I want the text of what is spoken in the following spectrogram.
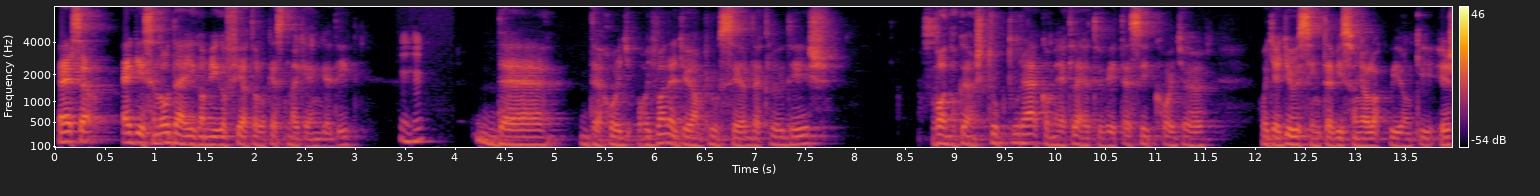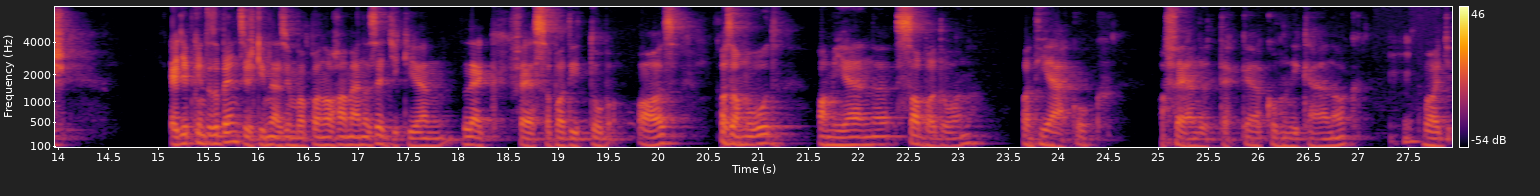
Persze egészen odáig, amíg a fiatalok ezt megengedik, uh-huh. de, de hogy, hogy van egy olyan plusz érdeklődés, vannak olyan struktúrák, amelyek lehetővé teszik, hogy, hogy egy őszinte viszony alakuljon ki. És egyébként ez a Bencés gimnáziumban Panahamán az egyik ilyen legfelszabadítóbb az, az a mód, amilyen szabadon a diákok a felnőttekkel kommunikálnak, uh-huh. vagy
